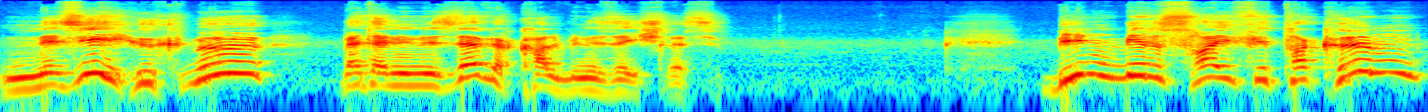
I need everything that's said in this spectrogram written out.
nezih hükmü bedeninizde ve kalbinize işlesin. Bin bir sayfi takın,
